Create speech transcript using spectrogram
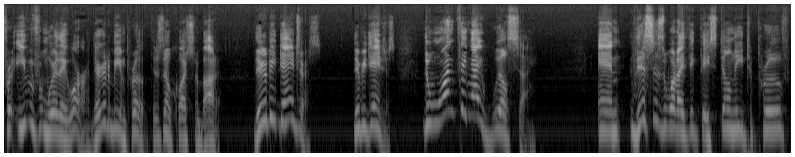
for even from where they were. They're going to be improved. There's no question about it. They're going to be dangerous. They'll be dangerous. The one thing I will say, and this is what I think they still need to prove,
